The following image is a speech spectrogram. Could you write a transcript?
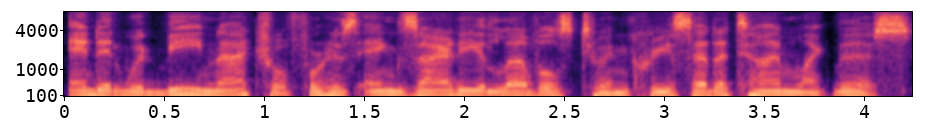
and it would be natural for his anxiety levels to increase at a time like this,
